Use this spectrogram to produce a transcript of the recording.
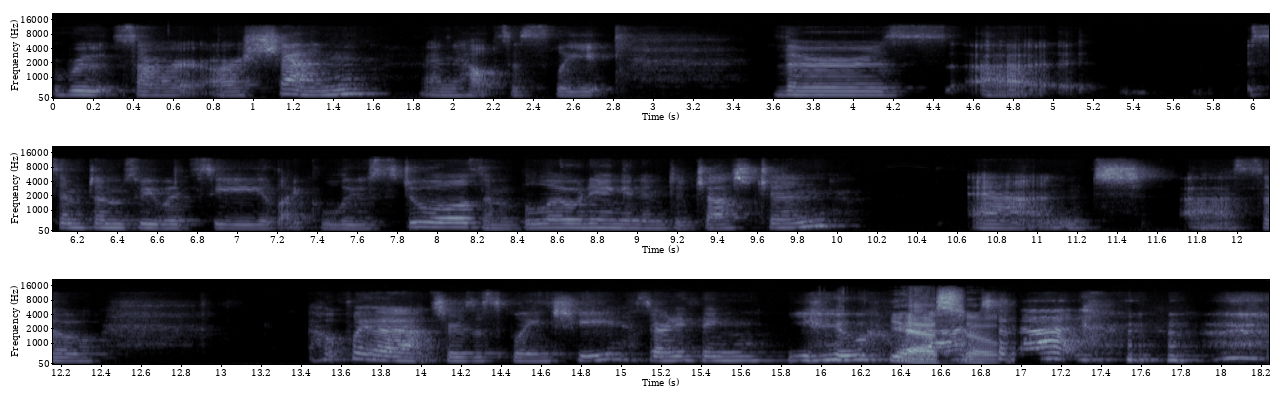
roots our, our shen and helps us sleep. There's uh, symptoms we would see like loose stools and bloating and indigestion. And uh, so hopefully that answers the spleen qi. Is there anything you yeah, so, to that?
